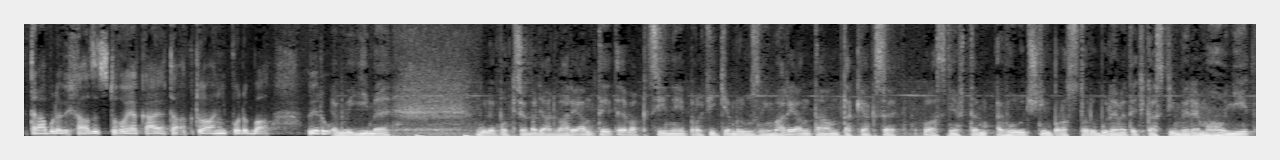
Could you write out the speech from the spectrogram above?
která bude vycházet z toho, jaká je ta aktuální podoba viru. Jak vidíme, bude potřeba dělat varianty té vakcíny proti těm různým variantám, tak jak se vlastně v tom evolučním prostoru budeme teďka s tím virem honit,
